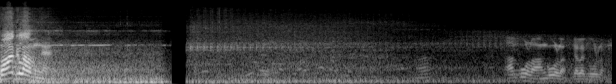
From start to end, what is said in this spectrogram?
பார்க்கலாமுங்க அங்கே போகலாம் அங்கே போகலாம் கிழக்கு போகலாம்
